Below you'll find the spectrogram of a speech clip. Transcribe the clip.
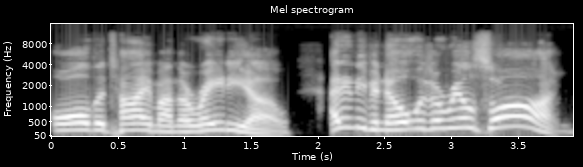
all the time on the radio. I didn't even know it was a real song.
